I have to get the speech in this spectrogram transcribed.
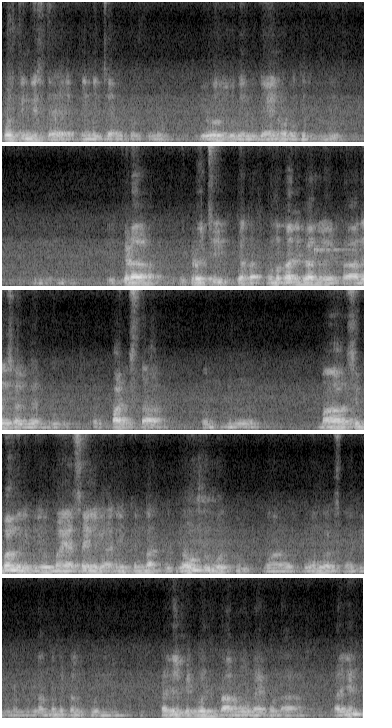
పోస్టింగ్ ఇస్తే నేను ఇచ్చాను పోస్టింగ్. ఈరోజు నేను జాయిన్ అవ్వడం జరిగింది. ఇక్కడ ఇక్కడ వచ్చి గత ఉన్నతాధికారుల యొక్క ఆదేశాల మేరకు పాటిస్తా మా సిబ్బందిని మా ఎస్ఐలు కానీ కింద గ్రౌండ్ వర్క్ మా హోమ్ గార్డ్స్ కానీ వీళ్ళందరినీ కలుపుకొని ప్రజలకు ఎటువంటి ప్రాబ్లం లేకుండా ప్రజెంట్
